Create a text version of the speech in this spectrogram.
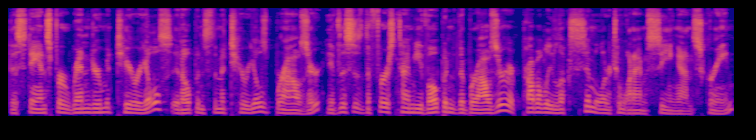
This stands for Render Materials. It opens the Materials browser. If this is the first time you've opened the browser, it probably looks similar to what I'm seeing on screen.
